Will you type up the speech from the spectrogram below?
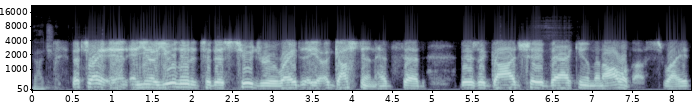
Gotcha. That's right, and and you know you alluded to this too, Drew. Right? Augustine had said there's a God-shaped vacuum in all of us, right?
